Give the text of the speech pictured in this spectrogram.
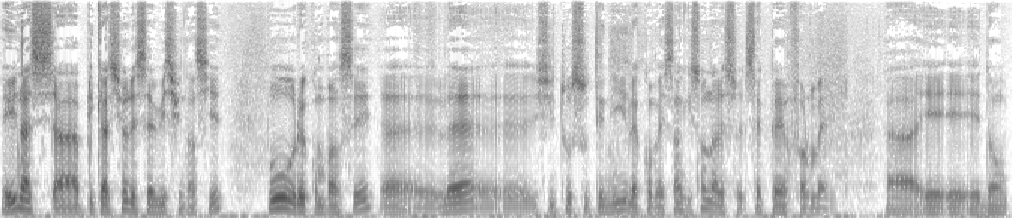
et une application de services financiers pour récompenser, euh, euh, surtout soutenir les commerçants qui sont dans le secteur informel. Euh, et, donc,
